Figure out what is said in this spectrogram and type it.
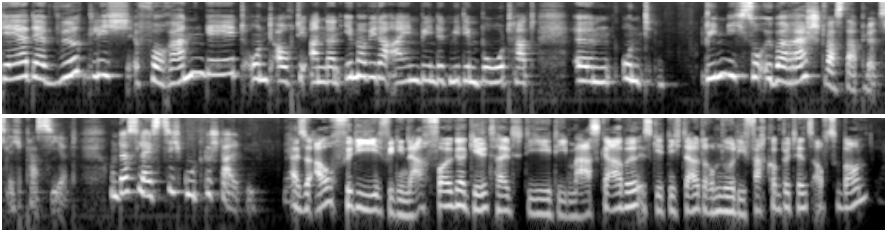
der, der wirklich vorangeht und auch die anderen immer wieder einbindet, mit dem Boot hat ähm, und bin nicht so überrascht, was da plötzlich passiert. Und das lässt sich gut gestalten. Ja. Also auch für die, für die Nachfolger gilt halt die, die Maßgabe. Es geht nicht darum, nur die Fachkompetenz aufzubauen ja.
